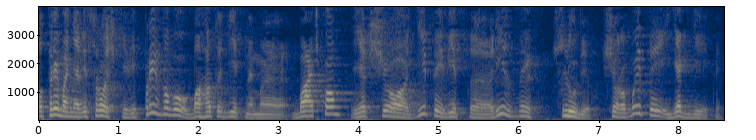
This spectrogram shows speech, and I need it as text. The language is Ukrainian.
Отримання відсрочки від призову багатодітним батьком, якщо діти від е, різних шлюбів, що робити, як діяти.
